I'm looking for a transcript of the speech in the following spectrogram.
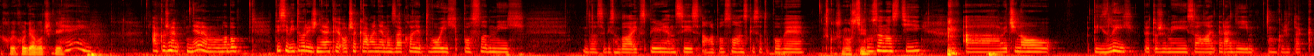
cho- chodia v oči. Akože neviem, lebo ty si vytvoríš nejaké očakávania na základe tvojich posledných, zase by som bola experiences, ale po slovensky sa to povie skúsenosti. skúseností a väčšinou tých zlých, pretože my sa radi akože tak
